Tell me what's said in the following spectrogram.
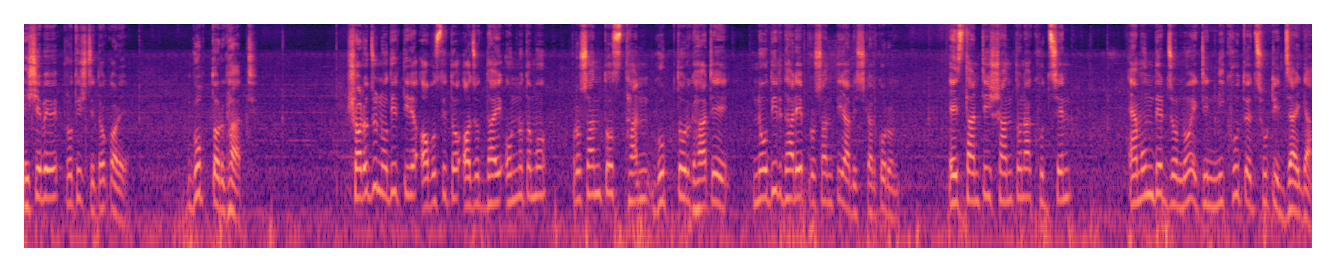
হিসেবে প্রতিষ্ঠিত করে। গুপ্তর ঘাট সরজু নদীর তীরে অবস্থিত অযোধ্যায় অন্যতম প্রশান্ত স্থান গুপ্তর ঘাটে নদীর ধারে প্রশান্তি আবিষ্কার করুন। এই স্থানটি সান্ত্বনা খুঁজছেন এমনদের জন্য একটি নিখুঁত ছুটির জায়গা।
